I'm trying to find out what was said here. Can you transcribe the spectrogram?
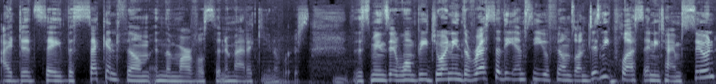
I did say the second film in the Marvel Cinematic Universe. This means it won't be joining the rest of the MCU films on Disney Plus anytime soon.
